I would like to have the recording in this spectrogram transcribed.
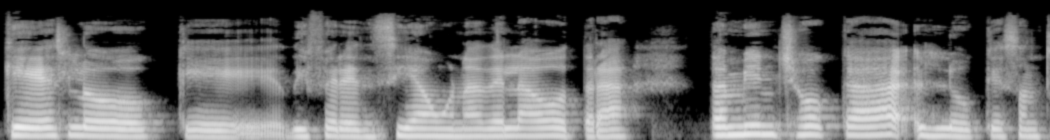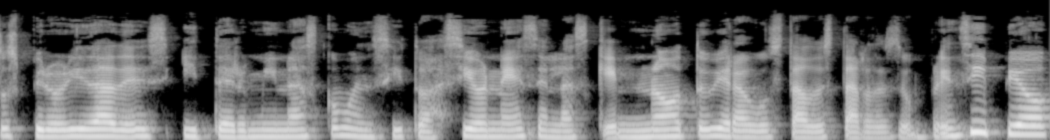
qué es lo que diferencia una de la otra, también choca lo que son tus prioridades y terminas como en situaciones en las que no te hubiera gustado estar desde un principio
